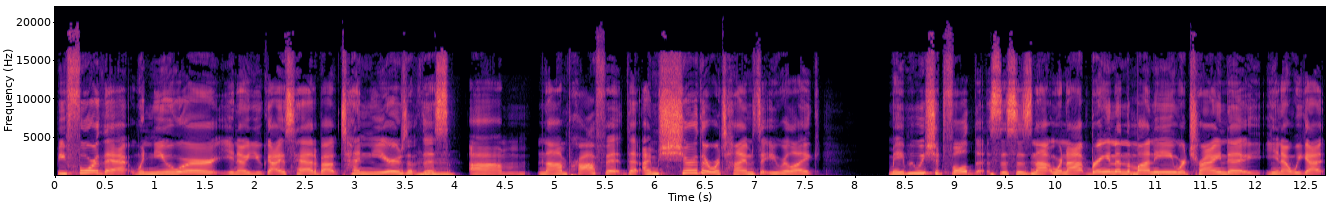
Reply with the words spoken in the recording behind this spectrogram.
before that, when you were, you know, you guys had about 10 years of this mm-hmm. um, nonprofit that I'm sure there were times that you were like, maybe we should fold this. This is not, we're not bringing in the money. We're trying to, you know, we got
